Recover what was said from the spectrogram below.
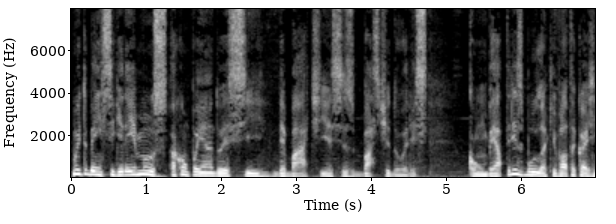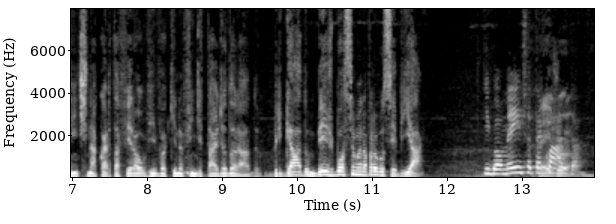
Muito bem, seguiremos acompanhando esse debate, esses bastidores com Beatriz Bula, que volta com a gente na quarta-feira ao vivo aqui no Fim de Tarde Adorado. Obrigado, um beijo, boa semana para você, Bia. Igualmente, até beijo. quarta.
